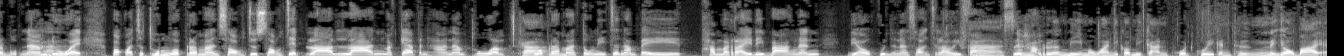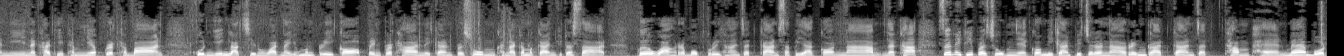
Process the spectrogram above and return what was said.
ระบบน้ำค่ะด้วย บอกว่าจะทุ่มงบประมาณ 2.27 ล้านล้าน มาแก้ปัญหาน้ำท่วมค่ะงบประมาณตรงนี้จะนำไป ทำอะไรได้บ้างนั้น เดี๋ยวคุณธนสอนจะเล่าให้ฟังอ่าซึ่งนะคะเรื่องนี้เมื่อวานนี้ก็มีการพูดคุยกันถึงนโยบายอันนี้นะคะ ที่ทำเนียบรัฐบาล คุณยิ่งรักษณ์ชินวัตรนายกรัฐมนตรีก็เป็นประธานในการประชุมคณะกรรมการยุทธศาสตร์ เพื่อวางระบบบริหารจัดการทรัพยากรน้ำนะคะ ซึ่งในที่ประชุมเนี่ยก็มีการพิจารณาเร่งรัดการจัดทำแผนแม่บท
